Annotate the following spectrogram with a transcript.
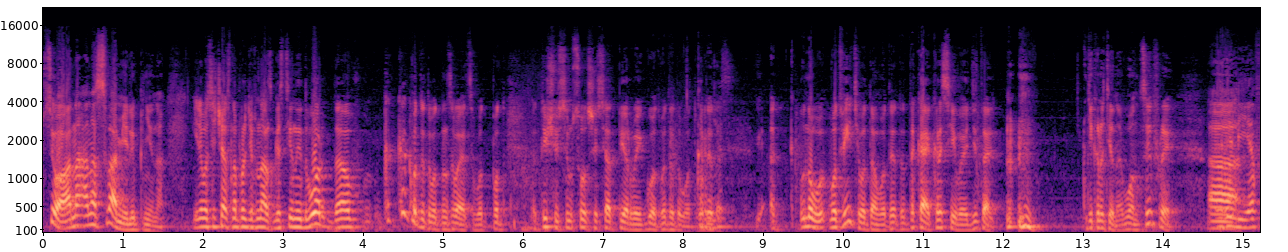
все, она, она с вами лепнина. Или вот сейчас напротив нас гостиный двор, да, как, как вот это вот называется, вот под 1761 год, вот это вот. вот это. Ну, вот видите, вот там вот это такая красивая деталь декоративная. Вон цифры. А, рельеф.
